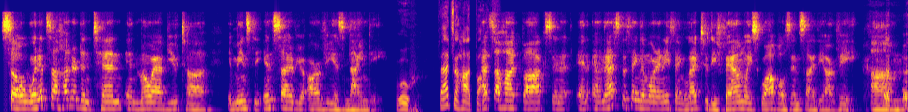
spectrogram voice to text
So when it's 110 in Moab, Utah, it means the inside of your RV is 90. Ooh, that's a hot box. That's a hot box, and it and and that's the thing that more than anything led to the family squabbles inside the RV. Um,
